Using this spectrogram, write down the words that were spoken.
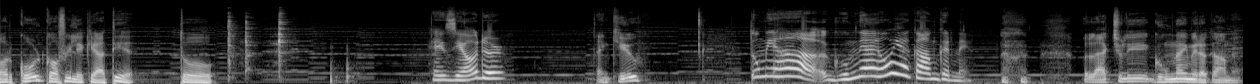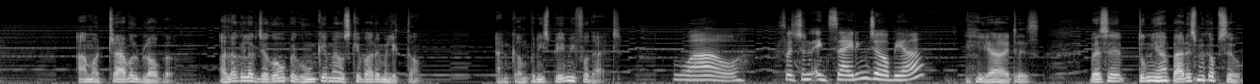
और कोल्ड कॉफ़ी लेके आती है तो here's your order thank you तुम यहाँ घूमने आए हो या काम करने? एक्चुअली घूमना ही मेरा काम है। I am a travel blogger अलग अलग जगहों पे घूम के मैं उसके बारे में लिखता हूँ। And companies pay me for that wow such an exciting job yeah yeah it इज़ वैसे तुम यहाँ पेरिस में कब से हो?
